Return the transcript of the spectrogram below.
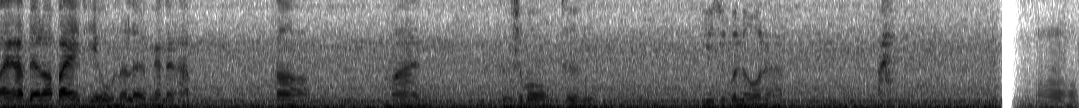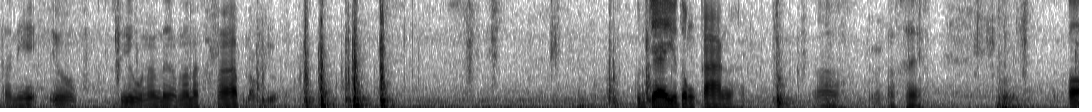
ไปครับ เดี๋ยวเราไปที่อู่นันเลิมกันนะครับ ก็ประมาณครึ่งชั่วโมงถึง 20กิโลนะครับไปอ่าตอนนี้อยู่ที่อู่นันเลิมแล้วนะครับล็อกอยู่กุญแจอยู่ตรงกลางอครับอ่าโอเคก็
